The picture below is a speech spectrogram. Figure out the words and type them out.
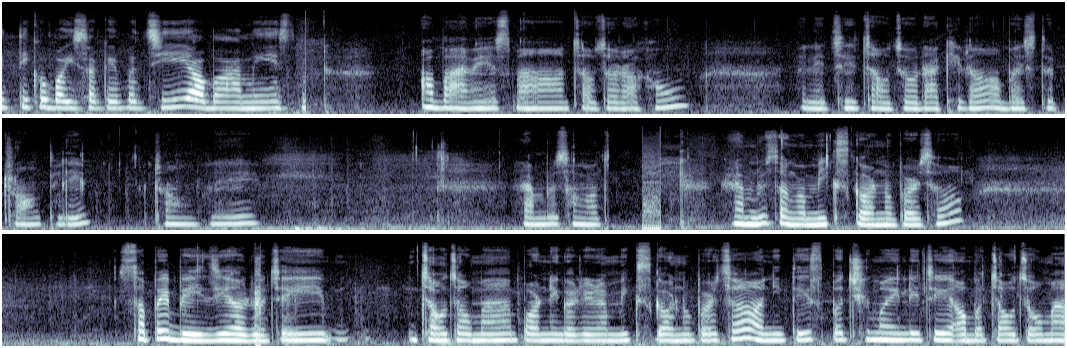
यतिको भइसकेपछि अब हामी यस अब हामी यसमा चाउचाउ राखौँ। अहिले चाहिँ चाउचाउ राखेर अब यस्तो ट्रङ्कले ट्रङ्कले राम्रोसँग राम्रोसँग मिक्स गर्नुपर्छ। सबै भेजीहरू चाहिँ चाउचाउमा पर्ने गरेर मिक्स गर्नुपर्छ अनि त्यसपछि मैले चाहिँ अब चाउचाउमा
